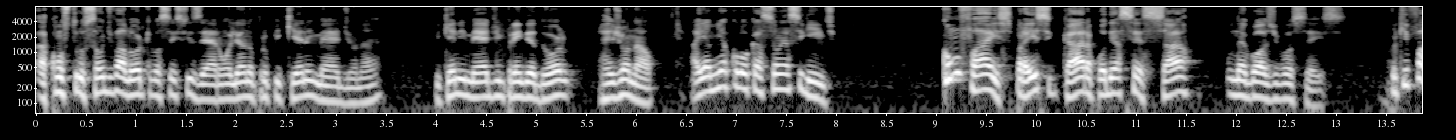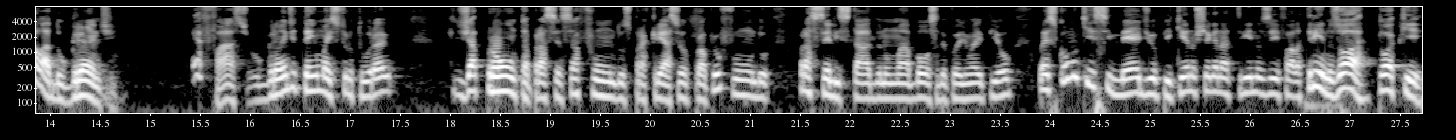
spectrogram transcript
a construção de valor que vocês fizeram, olhando para o pequeno e médio, né? Pequeno e médio empreendedor regional. Aí a minha colocação é a seguinte: como faz para esse cara poder acessar o negócio de vocês? Porque falar do grande é fácil. O grande tem uma estrutura já pronta para acessar fundos, para criar seu próprio fundo, para ser listado numa bolsa depois de um IPO. Mas como que esse médio e o pequeno chega na Trinos e fala: Trinos, ó, tô aqui.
